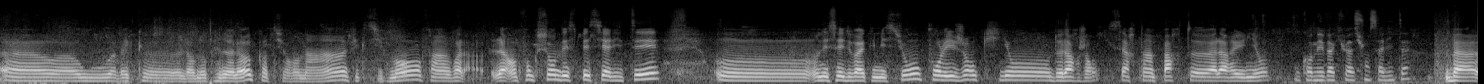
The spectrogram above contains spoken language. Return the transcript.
euh, ou avec euh, l'endocrinologue quand il y en a un, effectivement. Enfin voilà, Là, en fonction des spécialités, on, on essaye de voir avec les missions. Pour les gens qui ont de l'argent, certains partent à la Réunion. Donc en évacuation sanitaire? Bah,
